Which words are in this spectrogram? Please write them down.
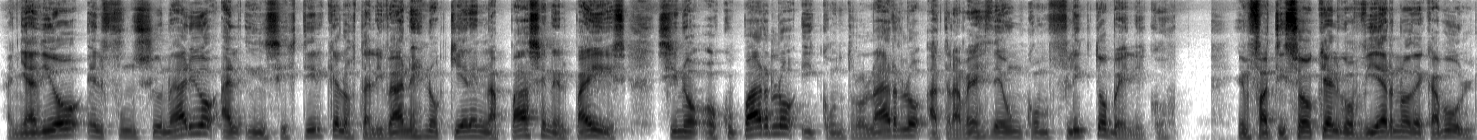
Añadió el funcionario al insistir que los talibanes no quieren la paz en el país, sino ocuparlo y controlarlo a través de un conflicto bélico. Enfatizó que el gobierno de Kabul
